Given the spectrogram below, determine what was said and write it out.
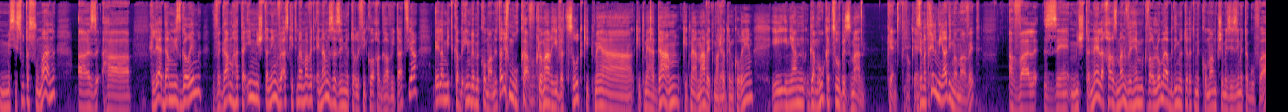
במסיסות השומן, אז ה... כלי הדם נסגרים, וגם התאים משתנים, ואז כתמי המוות אינם זזים יותר לפי כוח הגרביטציה, אלא מתקבעים במקומם. זה תהליך מורכב. כלומר, היווצרות כתמי, ה... כתמי הדם, כתמי המוות, מה כן. שאתם קוראים, היא עניין, גם הוא קצוב בזמן. כן. Okay. אוקיי. זה מתחיל מיד עם המוות. אבל זה משתנה לאחר זמן והם כבר לא מאבדים יותר את מקומם כשמזיזים את הגופה.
